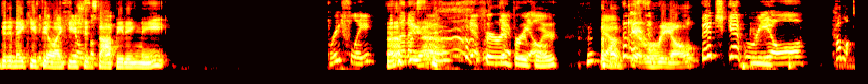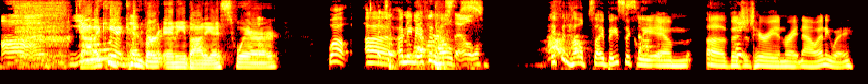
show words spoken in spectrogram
Did it make you They feel like you you feel should stop eating meat? Briefly, and then I Yeah. said, "Get, Very get briefly. real, Yeah. Get said- real. bitch, get real. Come on, you God, I can't never- convert anybody. I swear. Well, It's uh, a I mean, if it helps, sell. if it helps, I basically am a vegetarian right now anyway,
